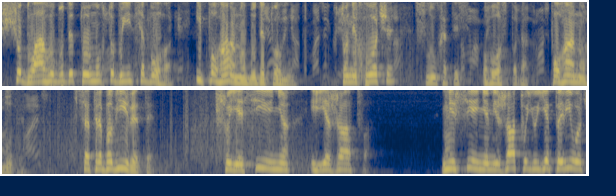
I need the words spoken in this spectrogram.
що благо буде тому, хто боїться Бога, і погано буде тому, хто не хоче слухатись Господа. Погано буде. В це треба вірити, що є сіяння і є жатва. Між сіянням і жатвою є період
